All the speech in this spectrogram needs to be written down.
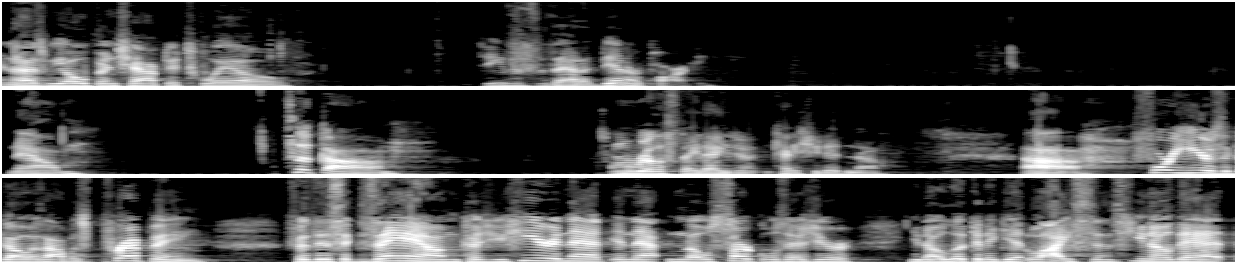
And as we open chapter 12, Jesus is at a dinner party. Now, took, uh, I'm a real estate agent, in case you didn't know. Uh, four years ago, as I was prepping for this exam, because you hear in that, in that, in those circles as you're, you know, looking to get licensed, you know, that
